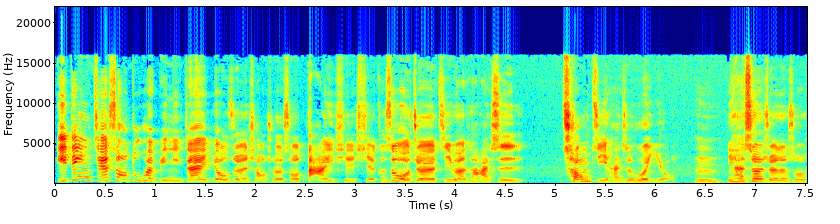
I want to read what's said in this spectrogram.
一定接受度会比你在幼稚园、小学的时候大一些些，可是我觉得基本上还是冲击还是会有。嗯，你还是会觉得说，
